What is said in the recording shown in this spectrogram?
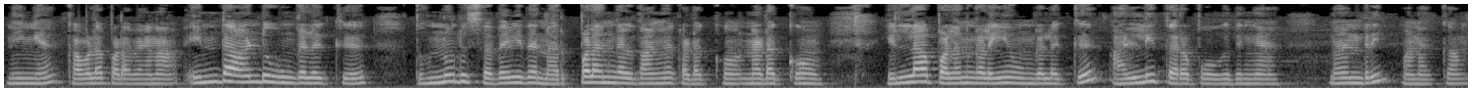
நீங்கள் கவலைப்பட வேணாம். இந்த ஆண்டு உங்களுக்கு தொண்ணூறு சதவீத நற்பலன்கள் தாங்க கிடக்கும் நடக்கும். எல்லா பலன்களையும் உங்களுக்கு அள்ளி தரப்போகுதுங்க நன்றி வணக்கம்.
